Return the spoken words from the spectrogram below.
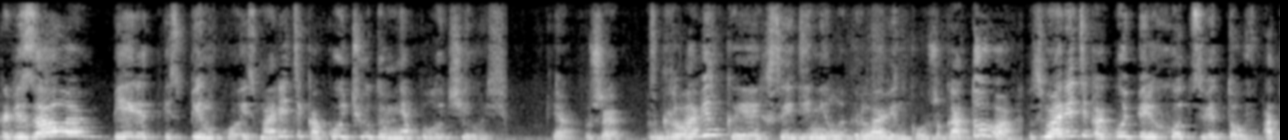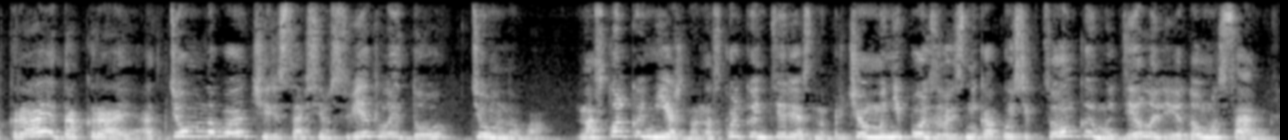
Провязала перед и спинку. И смотрите, какое чудо у меня получилось. Я уже с горловинкой, я их соединила, горловинка уже готова. Посмотрите, какой переход цветов. От края до края. От темного через совсем светлый до темного. Насколько нежно, насколько интересно. Причем мы не пользовались никакой секционкой, мы делали ее дома сами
